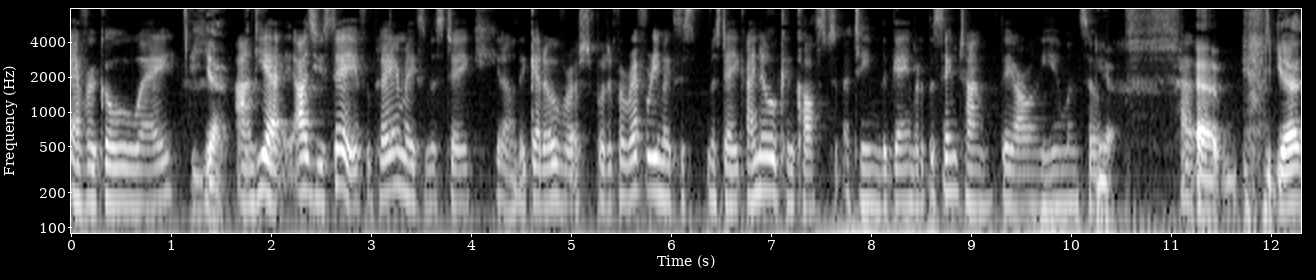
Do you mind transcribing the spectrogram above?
ever go away. yeah, And yeah, as you say, if a player makes a mistake, you know, they get over it. But if a referee makes a mistake, I know it can cost a team the game, but at the same time, they are only human. So, yeah. how- Uh, yeah,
